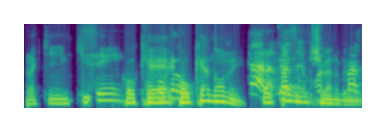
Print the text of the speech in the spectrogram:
para quem que sim, qualquer, qualquer, qualquer nome. Cara, qualquer mas, nome vou, no mas,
